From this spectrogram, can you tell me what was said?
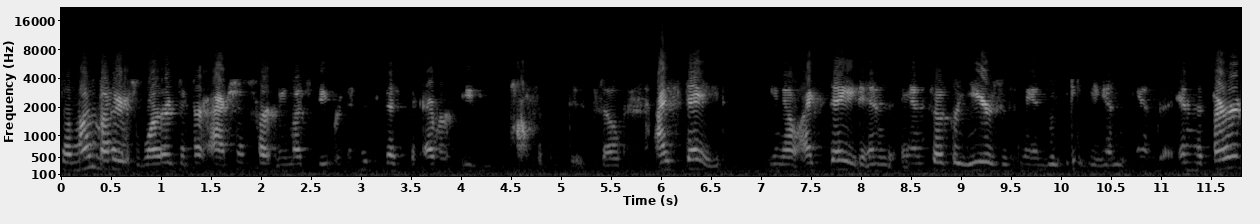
so my mother's words and her actions hurt me much deeper than his fist could ever even possibly do. So I stayed. You know, I stayed. And, and so for years, this man would beat me. And, and in the third,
